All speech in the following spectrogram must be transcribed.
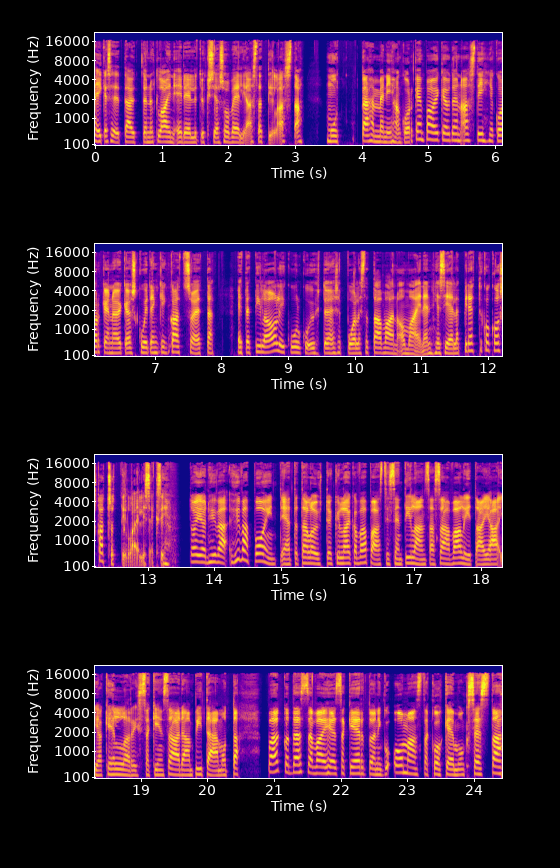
eikä se täyttänyt lain edellytyksiä soveliaasta tilasta. Mutta tähän meni ihan korkeimpaan oikeuteen asti ja korkein oikeus kuitenkin katsoi, että että tila oli kulkuyhtiönsä puolesta tavanomainen ja siellä pidetty kokous katsottiin lailliseksi. Toi on hyvä, hyvä pointti, että taloyhtiö kyllä aika vapaasti sen tilansa saa valita ja, ja kellarissakin saadaan pitää, mutta pakko tässä vaiheessa kertoa niin kuin omasta kokemuksesta.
